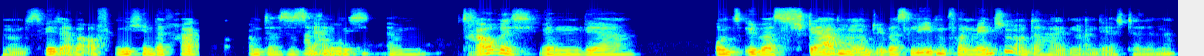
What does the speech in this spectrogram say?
Und es wird aber oft nicht hinterfragt. Und das ist also, ja eigentlich ähm, traurig, wenn wir uns übers Sterben und übers Leben von Menschen unterhalten an der Stelle. Ne?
